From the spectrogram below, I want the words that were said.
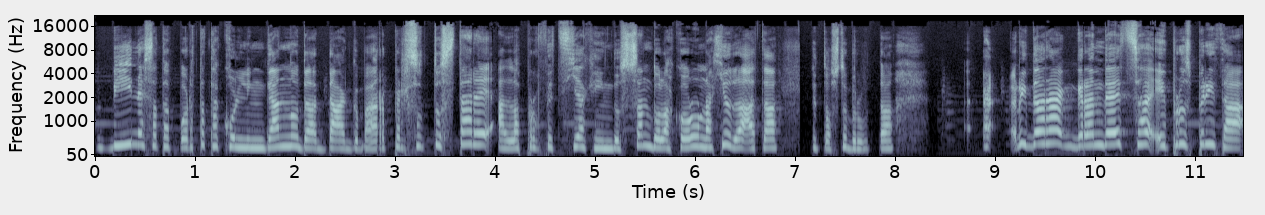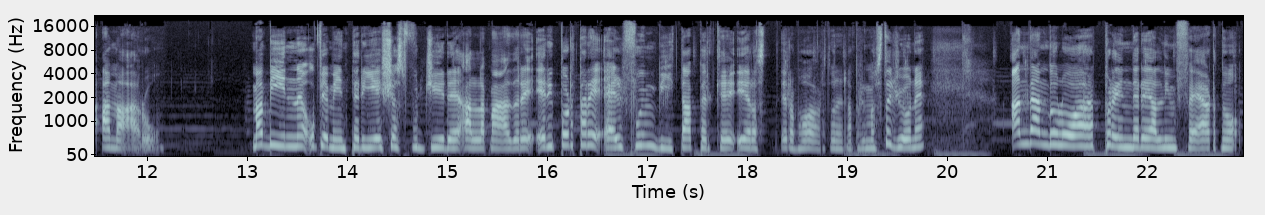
Bean è stata portata con l'inganno da Dagmar per sottostare alla profezia che indossando la corona chiodata, piuttosto brutta, eh, ridarà grandezza e prosperità a Maru. Ma Bean ovviamente riesce a sfuggire alla madre e riportare Elfo in vita perché era, era morto nella prima stagione andandolo a prendere all'inferno,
